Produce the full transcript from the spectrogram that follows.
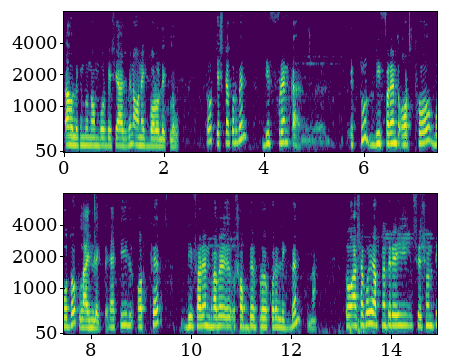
তাহলে কিন্তু নম্বর বেশি আসবে না, অনেক বড় লিখলেও। তো চেষ্টা করবেন ডিফারেন্ট একটু ডিফারেন্ট অর্থ বোধক লাইন লিখতে। একই অর্থের ডিফারেন্ট ভাবে শব্দের প্রয়োগ করে লিখবেন না। তো আশা করি আপনাদের এই সেশনটি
